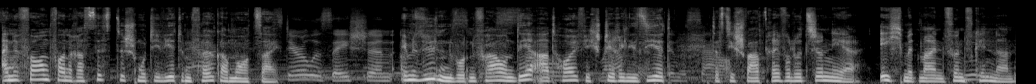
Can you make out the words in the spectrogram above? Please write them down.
eine Form von rassistisch motiviertem Völkermord sei. Im Süden wurden Frauen derart häufig sterilisiert, dass die Schwarz revolutionär, ich mit meinen fünf Kindern.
